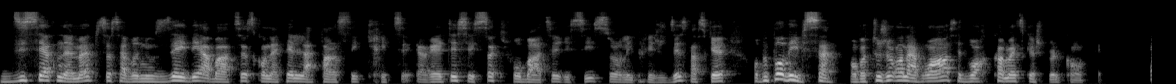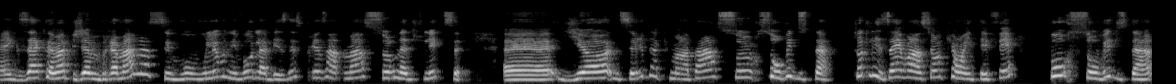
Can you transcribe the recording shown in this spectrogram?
discernement, puis ça, ça va nous aider à bâtir ce qu'on appelle la pensée critique. En réalité, c'est ça qu'il faut bâtir ici sur les préjudices parce qu'on ne peut pas vivre sans. On va toujours en avoir, c'est de voir comment est-ce que je peux le contrer. Exactement. Puis j'aime vraiment, si vous voulez, au niveau de la business, présentement sur Netflix, euh, il y a une série de documentaires sur sauver du temps. Toutes les inventions qui ont été faites pour sauver du temps.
